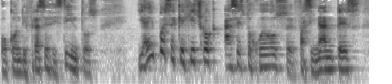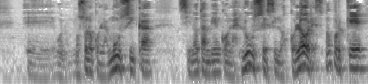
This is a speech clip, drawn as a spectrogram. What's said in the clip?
o con disfraces distintos. Y ahí pues es que Hitchcock hace estos juegos eh, fascinantes, eh, bueno, no solo con la música, sino también con las luces y los colores, ¿no? Porque,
